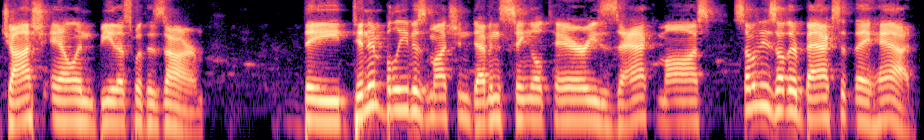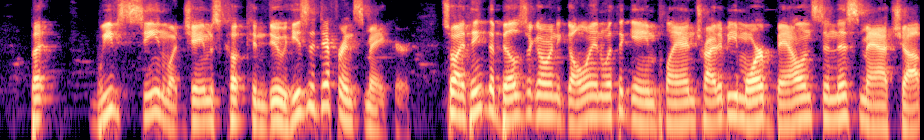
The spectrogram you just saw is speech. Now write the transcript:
Josh Allen beat us with his arm. They didn't believe as much in Devin Singletary, Zach Moss, some of these other backs that they had. But we've seen what James Cook can do. He's a difference maker. So I think the Bills are going to go in with a game plan, try to be more balanced in this matchup.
